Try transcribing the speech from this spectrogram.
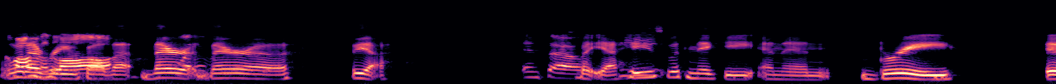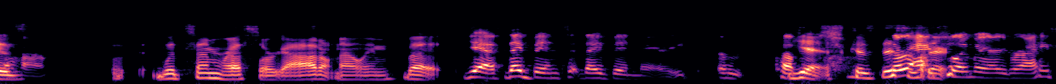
whatever you law, call that. They're whatever they're uh yeah. And so, But yeah, he- he's with Nikki, and then Brie is uh-huh. with some wrestler guy. I don't know him, but Yes, they've been t- they've been married or coupled. yes, because this they're is their actually married, right?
